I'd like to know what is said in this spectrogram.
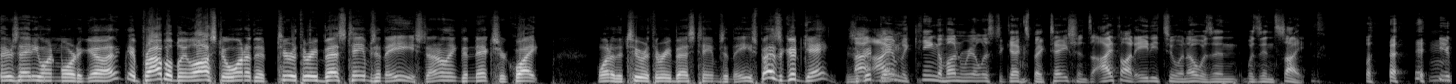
there's 81 more to go. I think they probably lost to one of the two or three best teams in the East. I don't think the Knicks are quite one of the two or three best teams in the East. But it was a good game. It was good I game. am the king of unrealistic expectations. I thought 82 and 0 was in was in sight. you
